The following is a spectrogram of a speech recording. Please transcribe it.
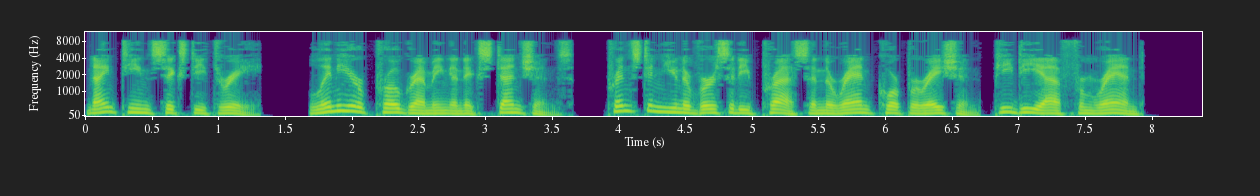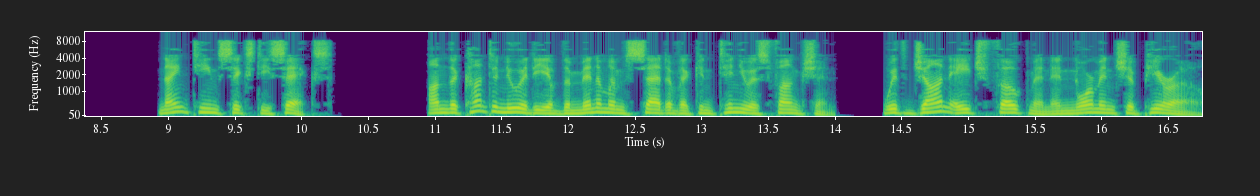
1963. Linear Programming and Extensions. Princeton University Press and the RAND Corporation, PDF from RAND 1966. On the Continuity of the Minimum Set of a Continuous Function. With John H. Folkman and Norman Shapiro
